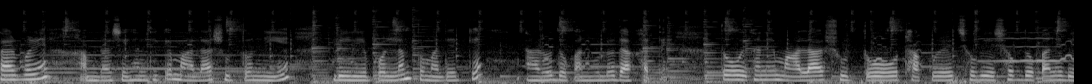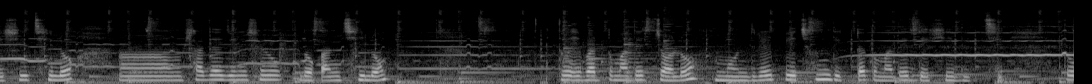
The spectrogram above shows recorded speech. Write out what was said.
তারপরে আমরা সেখান থেকে মালা, সুতো নিয়ে বেরিয়ে পড়লাম তোমাদেরকে আরও দোকানগুলো দেখাতে। তো এখানে মালা, সুতো, ঠাকুরের ছবি এসব দোকানে বেশি ছিল সাজার জিনিসেরও দোকান ছিল। তো এবার তোমাদের চলো মন্দিরের পেছন দিকটা তোমাদের দেখিয়ে দিচ্ছি। তো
